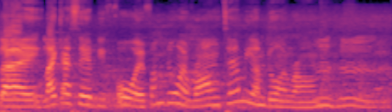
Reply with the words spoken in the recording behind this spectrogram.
Like like I said before, if I'm doing wrong, tell me I'm doing wrong. Mm-hmm.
